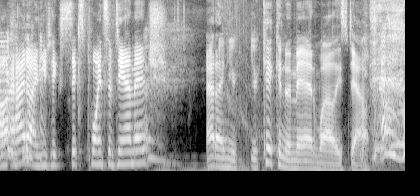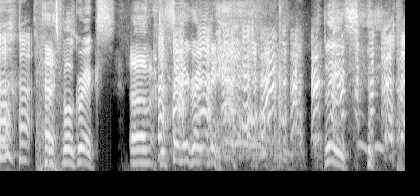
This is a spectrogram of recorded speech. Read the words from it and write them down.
Uh, Adaine, you take six points of damage. Adaine, you're, you're kicking a man while he's down. Principal Grix, Um, disintegrate me, please.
